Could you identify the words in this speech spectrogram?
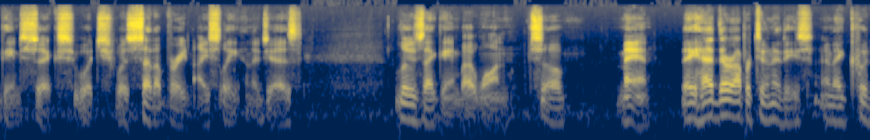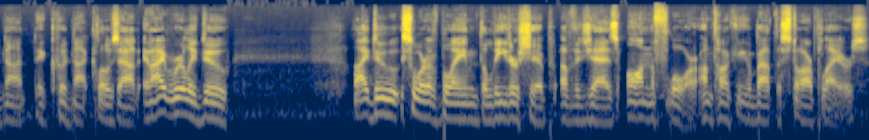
game six, which was set up very nicely, and the Jazz lose that game by one. So, man, they had their opportunities, and they could not. They could not close out. And I really do. I do sort of blame the leadership of the Jazz on the floor. I'm talking about the star players.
